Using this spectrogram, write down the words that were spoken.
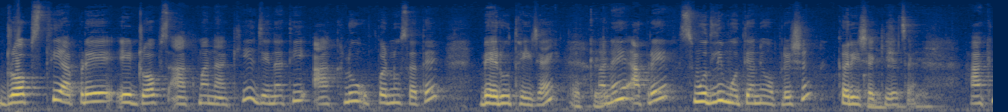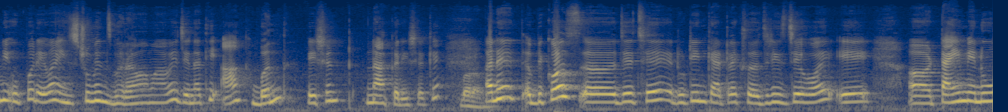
ડ્રોપ્સથી આપણે એ ડ્રોપ્સ આંખમાં નાખીએ જેનાથી આંખનું ઉપરનું સતહ ભેરું થઈ જાય અને આપણે સ્મૂધલી મોતિયાનું ઓપરેશન કરી શકીએ. છીએ. આંખની ઉપર એવા ઇન્સ્ટ્રુમેન્ટ્સ ભરાવવામાં આવે જેનાથી આંખ બંધ પેશન્ટ ના કરી શકે. અને બિકોઝ જે છે રૂટીન કેટરેક સર્જરીઝ જે હોય એ ટાઈમ એનું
